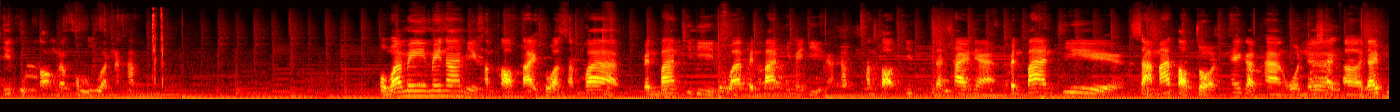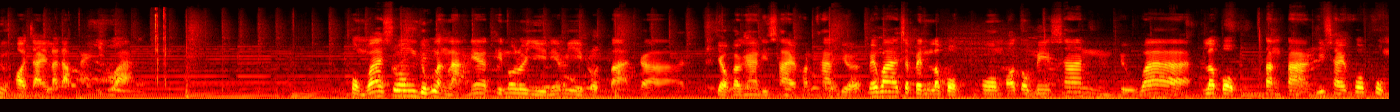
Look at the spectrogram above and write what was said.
ที่ถูกต้องและครบถ้วนนะครับ ผมว่าไม่ไม่น่ามีคำตอบตายตัวสักว่าเป็นบ้านที่ดีหรือว่าเป็นบ้านที่ไม่ดีนะครับคำตอบที่จะใช่เนี่ยเป็นบ้านที่สามารถตอบโจทย์ให้กับทางโอนเนอร์ได้พึงพอใจระดับไหนดีกว่า ผมว่าช่วงยุคหลังๆเนี่ยเทคโนโลยีเนี่ยมีบทบาทกับเกี่ยวกับงานดีไซน์ค่อนข้างเยอะ ไม่ว่าจะเป็นระบบโฮมออโตเมชันหรือว่าระบบต่างๆ ที่ใช้ควบคุม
